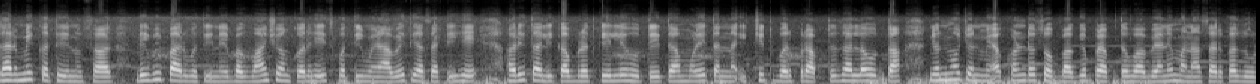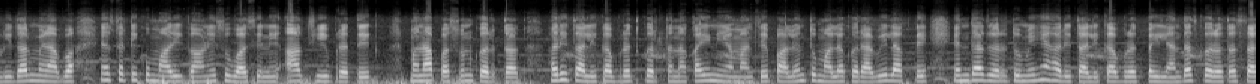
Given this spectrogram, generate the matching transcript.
धार्मिक कथेनुसार देवी पार्वतीने भगवान शंकर हेच पती मिळावेत यासाठी हे हरितालिका व्रत केले होते. त्यामुळे त्यांना इच्छित वर प्राप्त झाला होता. जन्मोजन्मी अखंड सौभाग्य प्राप्त व्हावे आणि मनासारखा जोडीदार मिळावा यासाठी कुमारिका आणि सुवासिनी आज ही व्रते मनापासून करतात. हरितालिका व्रत करताना काही नियमांचे पालन तुम्हाला करावे लागते. यंदा जर तुम्ही हे हरितालिका व्रत पहिल्यांदाच करत असाल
